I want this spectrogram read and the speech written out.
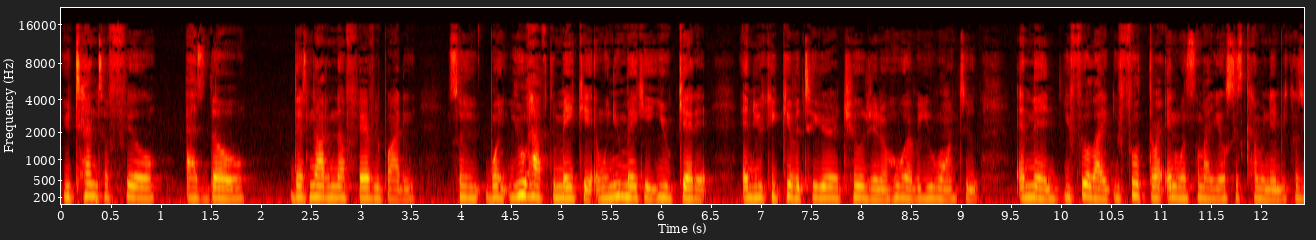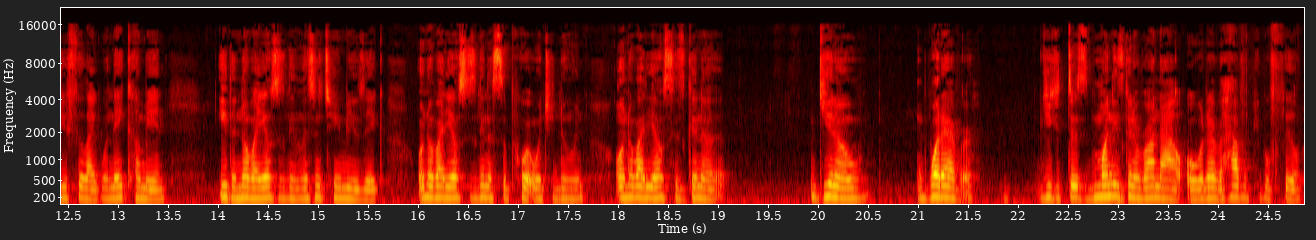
You tend to feel as though there's not enough for everybody. So when you have to make it, and when you make it, you get it, and you could give it to your children or whoever you want to. And then you feel like you feel threatened when somebody else is coming in because you feel like when they come in, either nobody else is going to listen to your music, or nobody else is going to support what you're doing, or nobody else is going to, you know, whatever. You this money's going to run out or whatever. However people feel.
